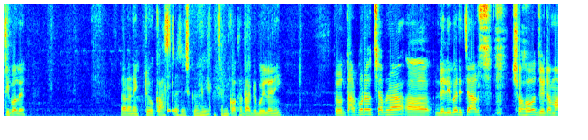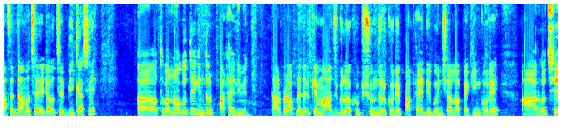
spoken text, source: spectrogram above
কি বলে? কারণ একটু কাজটা শেষ করে নিই। আচ্ছা আমি কথাটা আগে বইলে নিই। তো তারপরে হচ্ছে আমরা ডেলিভারি চার্জ সহ যেটা মাছের দাম আছে, এটা হচ্ছে বিকাশে অথবা নগদে কিন্তু পাঠাই দিবেন। তারপর আপনাদেরকে মাছগুলো খুব সুন্দর করে পাঠাই দেবো ইনশাল্লাহ প্যাকিং করে। আর হচ্ছে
